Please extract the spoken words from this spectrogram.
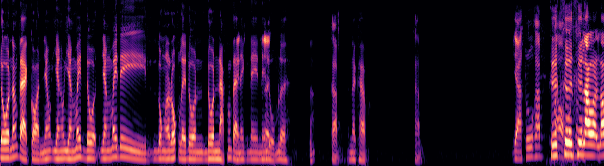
โดนตั้งแต่ก่อนยังยังยังไม่โดนยังไม่ได้ลงนรกเลยโดนโดนหนักตั้งแต่ในในในหลุมเลย ครับนะครับ ครับ อยากรู้ครับ คือถ้กคือถคือเราเรา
